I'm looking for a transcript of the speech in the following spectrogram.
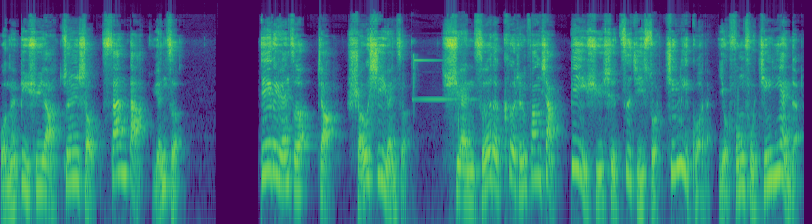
我们必须要遵守三大原则。第一个原则叫熟悉原则，选择的课程方向必须是自己所经历过的，有丰富经验的，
